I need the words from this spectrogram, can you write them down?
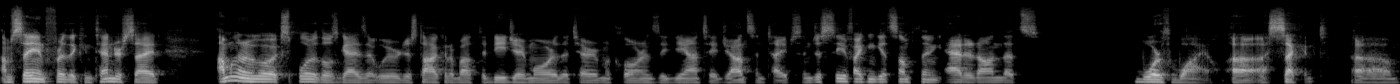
I'm saying for the contender side, I'm gonna go explore those guys that we were just talking about, the DJ Moore, the Terry McLaurin's, the Diontae Johnson types, and just see if I can get something added on that's worthwhile. Uh, a second. Um,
